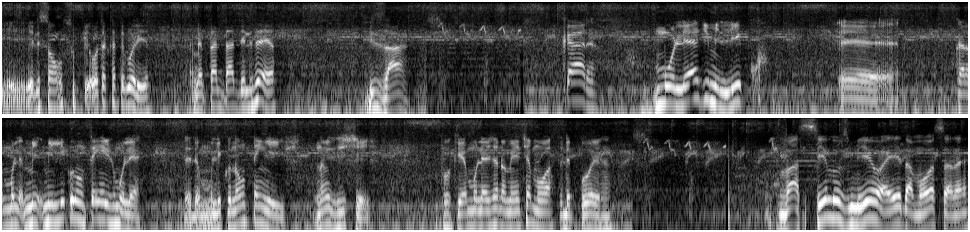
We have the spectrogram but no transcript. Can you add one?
e eles são outra categoria. A mentalidade deles é essa. Bizarro. Cara, mulher de milico. É. Cara, mulher, milico não tem ex-mulher. Entendeu? Milico não tem ex. Não existe ex. Porque a mulher geralmente é morta depois, né? Vacilos mil aí da moça, né?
